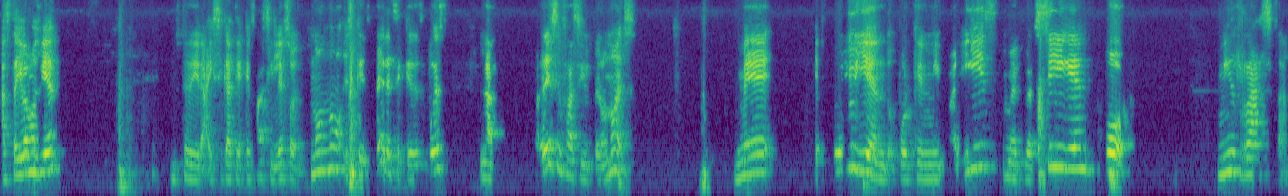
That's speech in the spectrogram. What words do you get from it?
¿Hasta ahí vamos bien? Usted dirá, ay, sí, Katia, qué fácil eso. No, no, es que espérese, que después parece fácil, pero no es. Me estoy huyendo porque en mi país me persiguen por mi raza,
